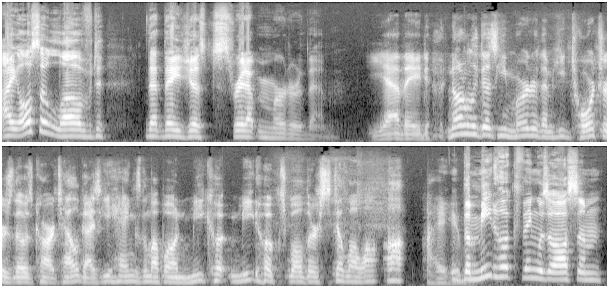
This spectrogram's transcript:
I also loved that they just straight up murdered them. Yeah. They d- not only does he murder them, he tortures those cartel guys. He hangs them up on meat, hook, meat hooks while they're still alive. the meat hook thing was awesome.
